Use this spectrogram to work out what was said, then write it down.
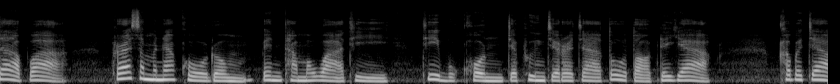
ทราบว่า พระสมณโคดมเป็นธรรมวาทีที่บุคคลจะพึงเจรจาโต้ตอบได้ยาก ข้าพเจ้า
